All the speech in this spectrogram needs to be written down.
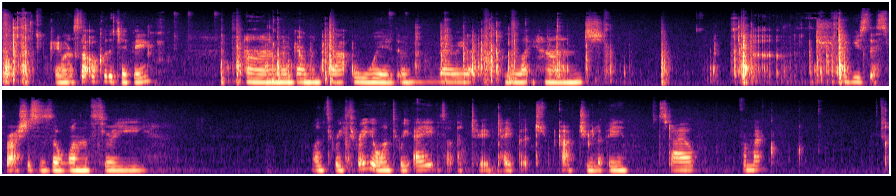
Okay, I'm going to start off with a tippy. And I'm going to go into that with a very like, light hand I use this brush. This is a 1-3, 133 or 138. It's like the two tapered kind of tulipy style from MAC. I'm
